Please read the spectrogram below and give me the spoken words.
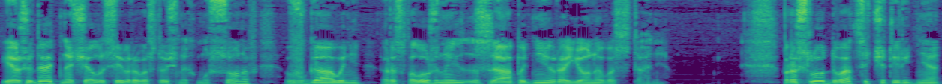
и ожидать начала северо-восточных муссонов в гавани, расположенной западнее района восстания. Прошло 24 дня,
